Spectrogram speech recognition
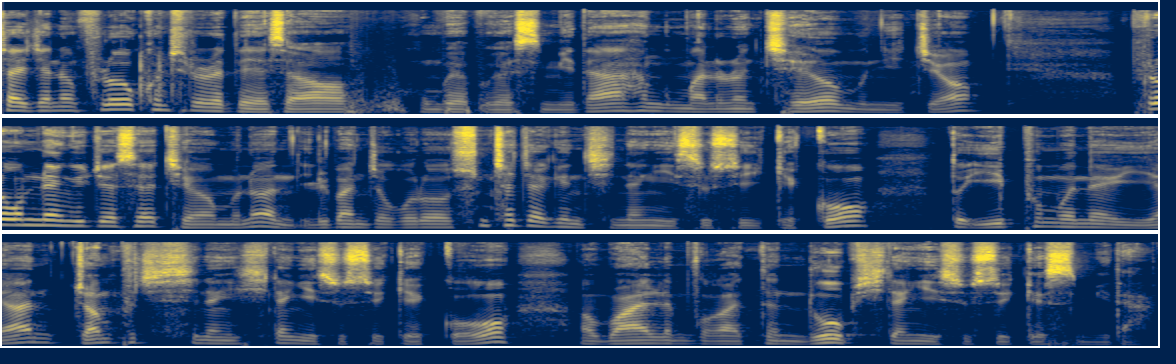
자, 이제는 flow control에 대해서 공부해 보겠습니다. 한국말로는 제어문이죠. 프로그램 language에서의 제어문은 일반적으로 순차적인 진행이 있을 수 있겠고 또 if문에 의한 점프 실행이, 실행이 있을 수 있겠고 어, while과 같은 loop 실행이 있을 수 있겠습니다.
